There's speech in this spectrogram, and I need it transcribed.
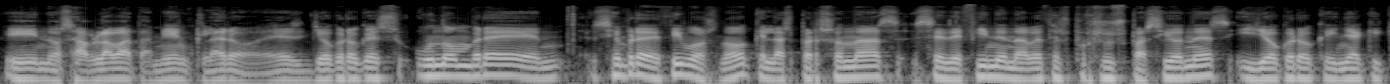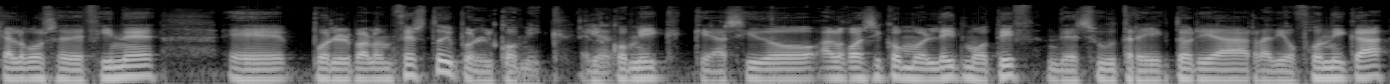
Y nos hablaba también, claro. es- yo creo que es un hombre. Siempre decimos, ¿no? Que las personas se definen a veces por sus pasiones y yo creo que Iñaki Calvo se define eh, por el baloncesto y por el cómic. El cómic que ha sido algo así como el leitmotiv de su trayectoria radiofónica.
